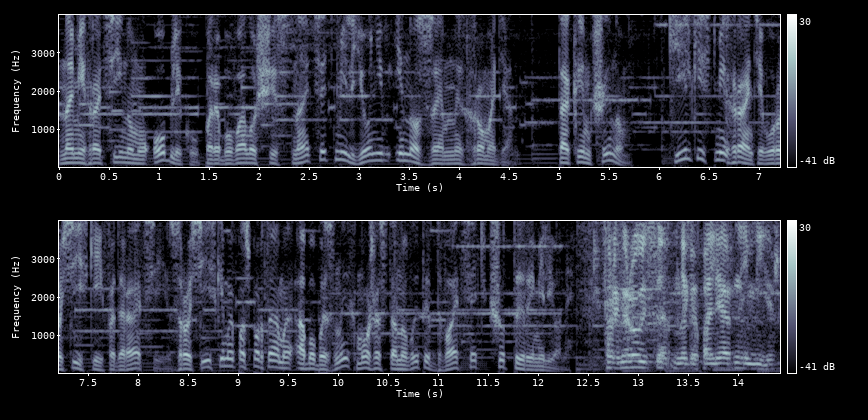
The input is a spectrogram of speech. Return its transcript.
на міграційному обліку перебувало 16 мільйонів іноземних громадян. Таким чином, кількість мігрантів у Російській Федерації з російськими паспортами або без них може становити 24 мільйони. Формируется многополярный мир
